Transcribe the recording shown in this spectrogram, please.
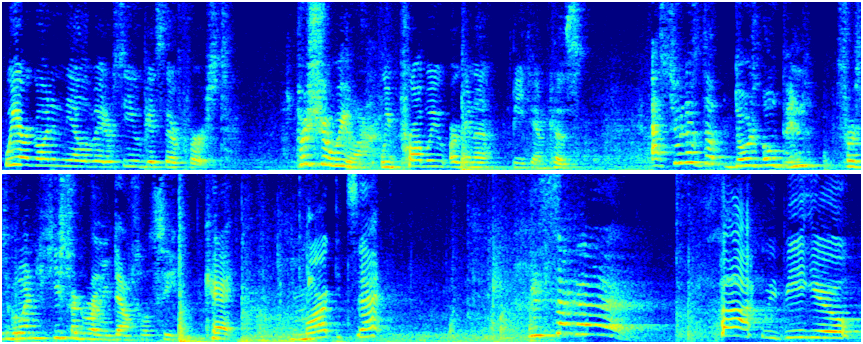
We are going in the elevator, see who gets there first. Pretty sure we are. We probably are gonna beat him because. As soon as the doors opened, first to go in, he started running down. So let's see. Okay. Mark, get set. You sucker! Ha! We beat you.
